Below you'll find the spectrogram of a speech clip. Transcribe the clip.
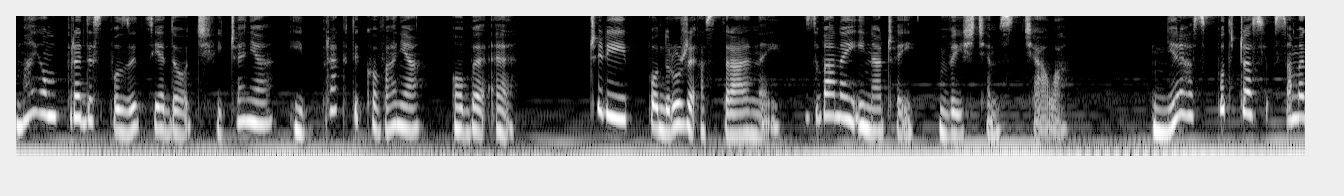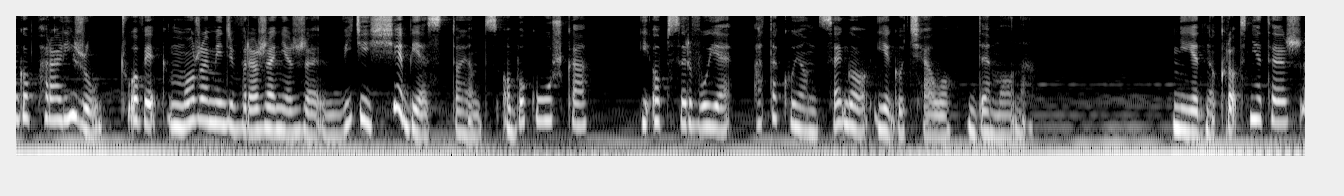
mają predyspozycję do ćwiczenia i praktykowania OBE, czyli podróży astralnej, zwanej inaczej wyjściem z ciała. Nieraz podczas samego paraliżu człowiek może mieć wrażenie, że widzi siebie stojąc obok łóżka i obserwuje atakującego jego ciało demona. Niejednokrotnie też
